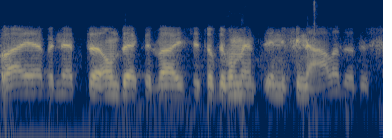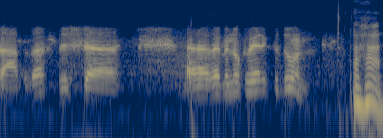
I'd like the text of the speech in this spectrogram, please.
Wij hebben net uh, ontdekt dat wij zitten op dit moment in de finale. Dat is zaterdag. Dus uh, uh, we hebben nog werk te doen. Aha,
